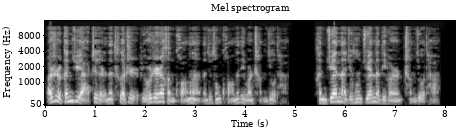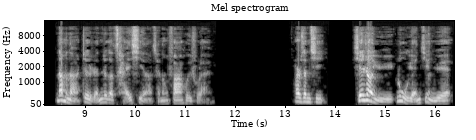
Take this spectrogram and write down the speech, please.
而是根据啊这个人的特质。比如说这人很狂呢，那就从狂的地方成就他；很捐呢，就从捐的地方成就他。那么呢，这个人这个才气呢才能发挥出来。二三七，先生与陆元敬曰：“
